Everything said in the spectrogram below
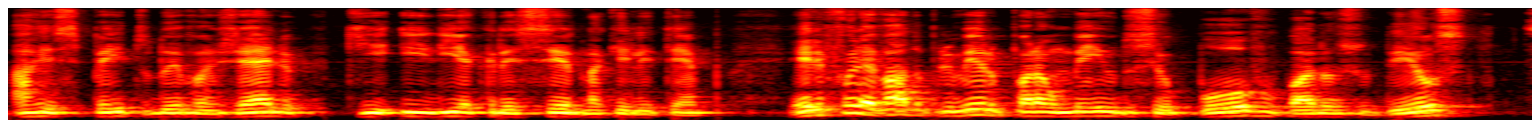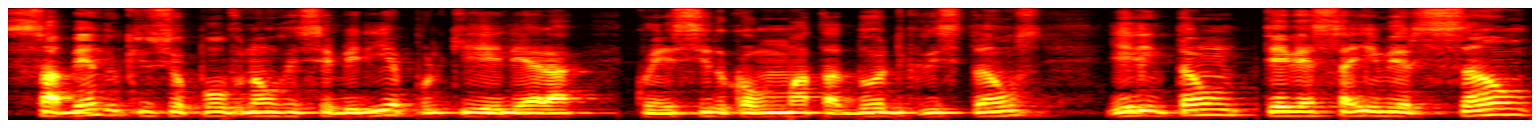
a respeito do evangelho que iria crescer naquele tempo. Ele foi levado primeiro para o meio do seu povo, para os judeus, sabendo que o seu povo não receberia porque ele era conhecido como matador de cristãos. Ele então teve essa imersão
